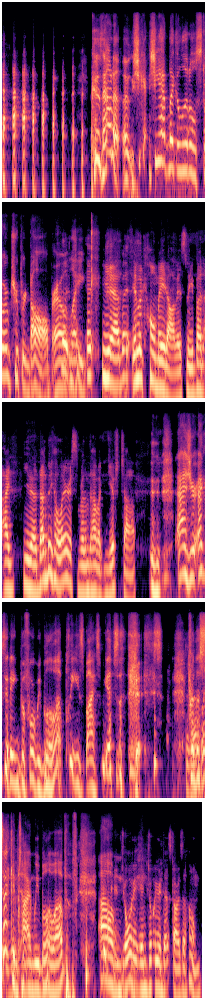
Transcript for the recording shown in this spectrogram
Because I don't know, uh, she she had like a little stormtrooper doll, bro. But Like it- yeah, but it looked homemade, obviously. But I, you know, that'd be hilarious for them to have a gift shop. as you're exiting before we blow up, please buy some gifts. For the That's what you second time we blow up, um, enjoy enjoy your Death Stars at home.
